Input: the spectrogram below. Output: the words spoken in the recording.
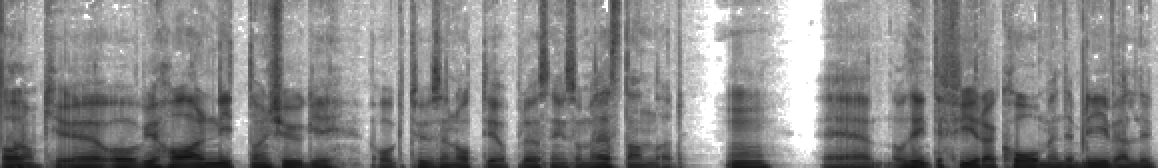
Och, eh, och vi har 1920 och 1080 upplösning som är standard. Mm. Eh, och det är inte 4K men det blir väldigt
